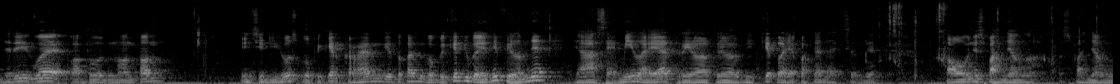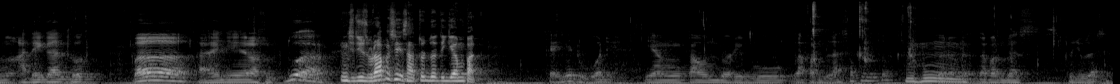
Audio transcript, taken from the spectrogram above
Jadi gue waktu nonton Insidious gue pikir keren gitu kan Gue pikir juga ini filmnya ya semi lah ya Thriller-thriller dikit lah ya pasti ada actionnya Taunya sepanjang sepanjang adegan tuh Bah, kayaknya langsung duar Insidious berapa sih? 1, 2, 3, 4? kayaknya dua deh yang tahun 2018 atau itu Mhm. 18 17 ya.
